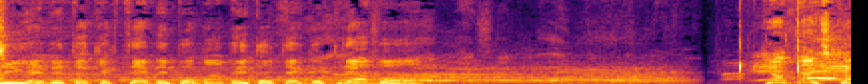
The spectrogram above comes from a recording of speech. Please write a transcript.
Żyjemy tak jak chcemy, bo mamy do tego prawo. Piąteczka!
